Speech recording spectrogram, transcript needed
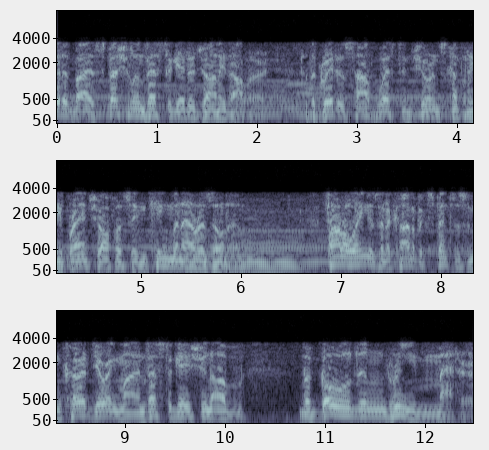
Submitted by Special Investigator Johnny Dollar to the Greater Southwest Insurance Company branch office in Kingman, Arizona. Following is an account of expenses incurred during my investigation of the Golden Dream matter.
